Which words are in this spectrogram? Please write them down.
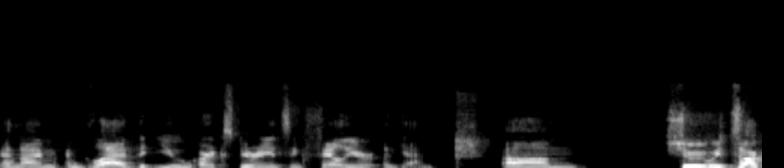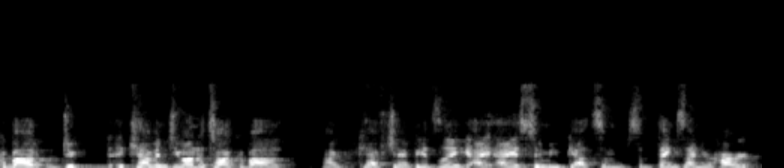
and I'm I'm glad that you are experiencing failure again. Um, should we talk about do, Kevin? Do you want to talk about CONCACAF Champions League? I, I assume you've got some some things on your heart.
